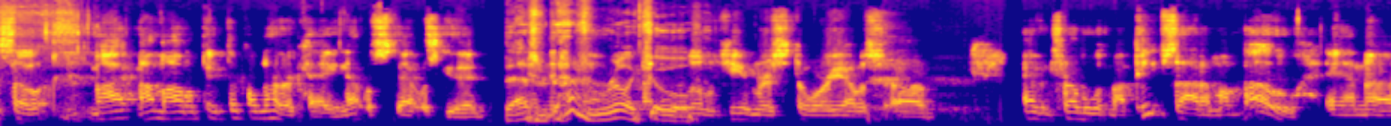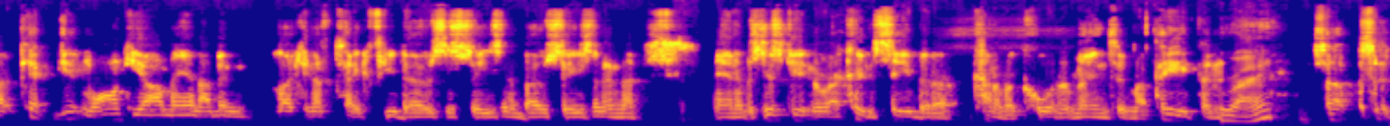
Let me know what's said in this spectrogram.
so, so my, my model picked up on the hurricane. That was that was good. That's that's uh, really cool. A little humorous story. I was uh, having trouble with my peep sight on my bow and uh, kept getting wonky on me. And I've been lucky enough to take a few does this season, and bow season, and uh, and it was just getting where I couldn't see but a kind of a quarter moon through my peep. And right. So, so,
